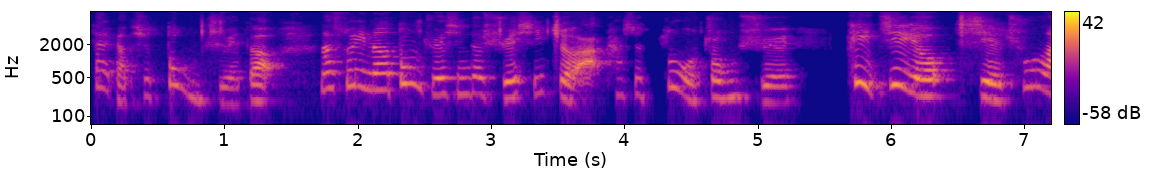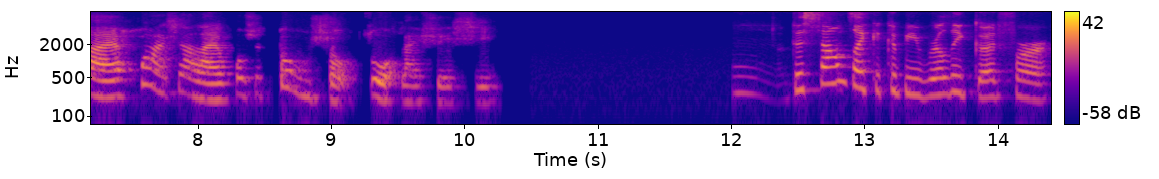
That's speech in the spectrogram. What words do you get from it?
代表的是动觉的。那所以呢，动觉型的学习者啊，他是做中学，可以借由写出来、画下来，或是动手做来学习。Mm, this sounds like it could be really good for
